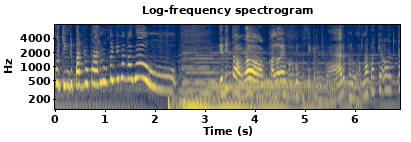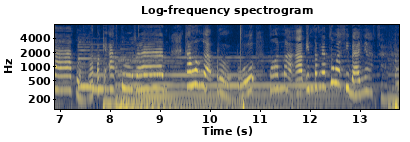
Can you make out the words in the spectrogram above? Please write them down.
kucing depan rumah lu kan kita nggak tahu. Jadi tolong kalau emang lu mesti keluar keluarlah pakai otak keluarlah pakai aturan. Kalau nggak perlu mohon maaf internet lu masih banyak kan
